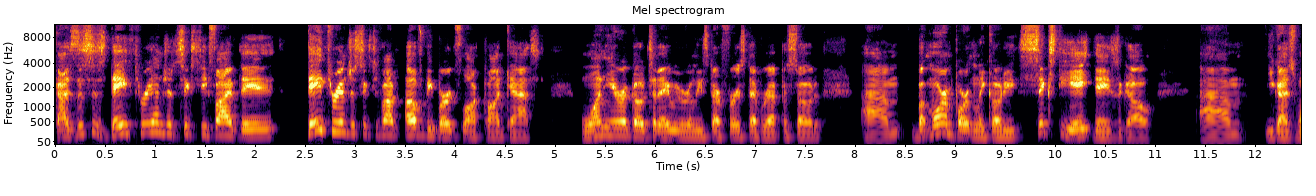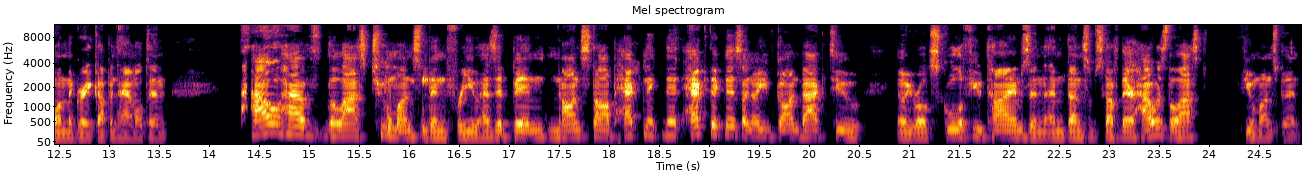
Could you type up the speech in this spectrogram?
guys, this is day 365 days, day 365 of the Bird Flock podcast. One year ago today, we released our first ever episode. Um, but more importantly, Cody, 68 days ago, um, you guys won the Grey Cup in Hamilton. How have the last two months been for you? Has it been nonstop hectic hecticness? I know you've gone back to know your old school a few times and and done some stuff there. How has the last few months been?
